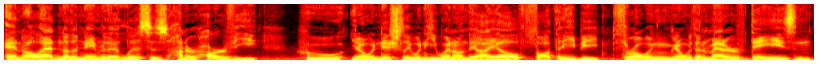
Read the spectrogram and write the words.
And I'll add another name to that list is Hunter Harvey, who, you know, initially when he went on the IL, thought that he'd be throwing, you know, within a matter of days. And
